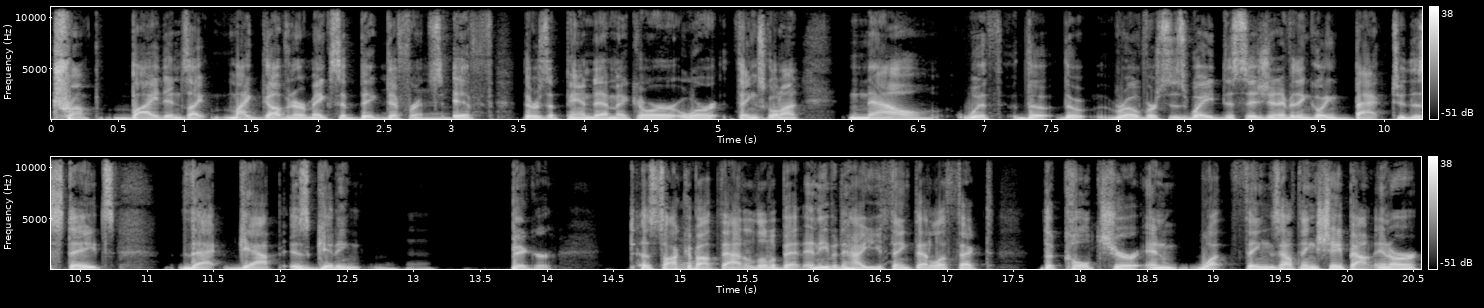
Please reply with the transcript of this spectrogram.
Trump, Biden's like my governor makes a big difference if there's a pandemic or or things going on. Now with the the Roe versus Wade decision, everything going back to the states, that gap is getting bigger. Let's talk about that a little bit, and even how you think that'll affect the culture and what things, how things shape out in our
